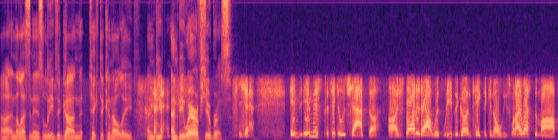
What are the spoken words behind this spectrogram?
Uh, and the lesson is: leave the gun, take the cannoli, and be, and beware of hubris. Yeah. In in this particular chapter, uh, I started out with leave the gun, take the cannolis. When I left the mob,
